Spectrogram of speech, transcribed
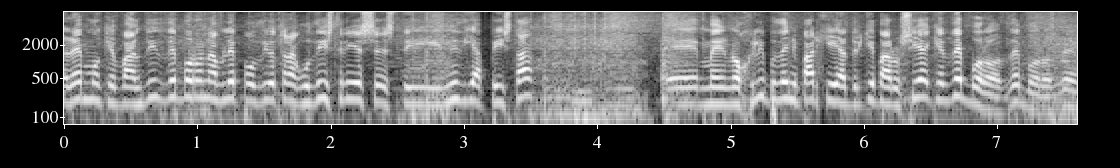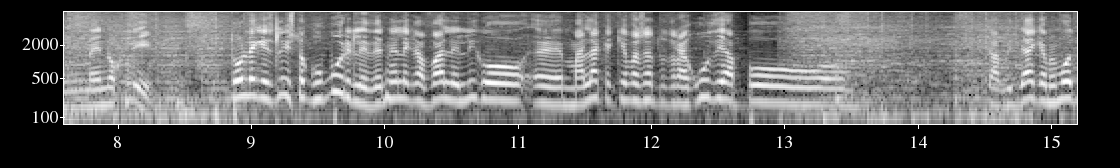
ρέμο και βανδί, δεν μπορώ να βλέπω δύο τραγουδίστριες στην ίδια πίστα. Ε, με ενοχλεί που δεν υπάρχει ιατρική παρουσία και δεν μπορώ, δεν μπορώ, δεν, με ενοχλεί. Το έλεγες λέει στον κουμπούρι, λέει, δεν έλεγα βάλε λίγο ε, μαλάκα και έβαζα το τραγούδι από τα βιντεάκια με μότι.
